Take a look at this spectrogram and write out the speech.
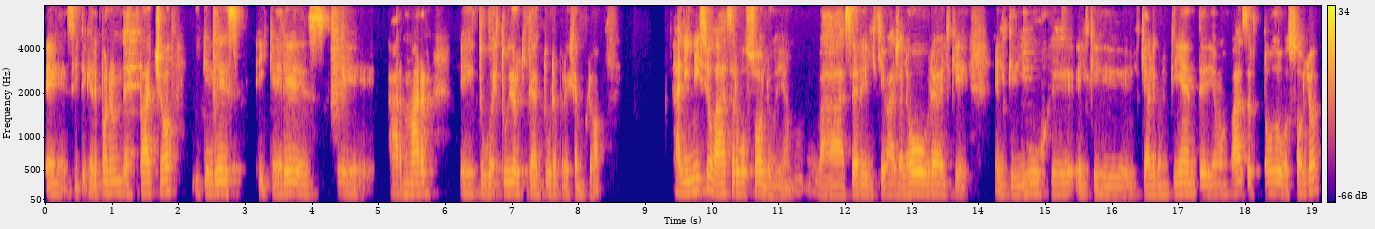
eh, si te querés poner un despacho y querés, y querés eh, armar eh, tu estudio de arquitectura, por ejemplo, al inicio vas a ser vos solo, digamos. Va a ser el que vaya a la obra, el que, el que dibuje, el que, el que hable con el cliente, digamos, va a ser todo vos solo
